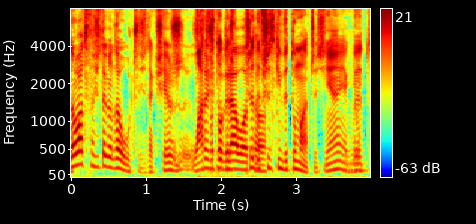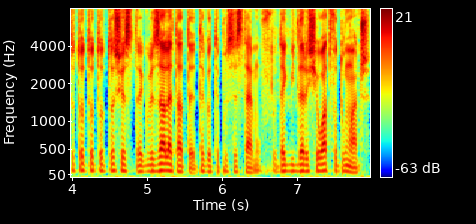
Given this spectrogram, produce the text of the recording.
No łatwo się tego nauczyć, tak się już Łatwo coś to pograło, przede to... wszystkim wytłumaczyć, nie? Jakby Mhm. to, to, to, to też jest jakby zaleta te, tego typu systemów. Deckbuildery się łatwo tłumaczy.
